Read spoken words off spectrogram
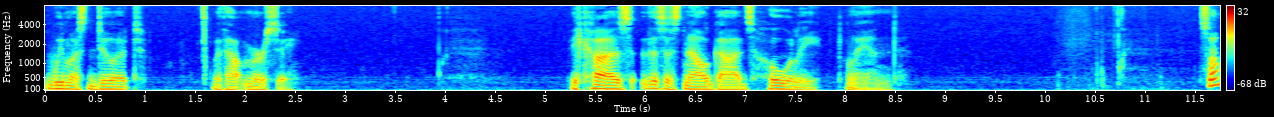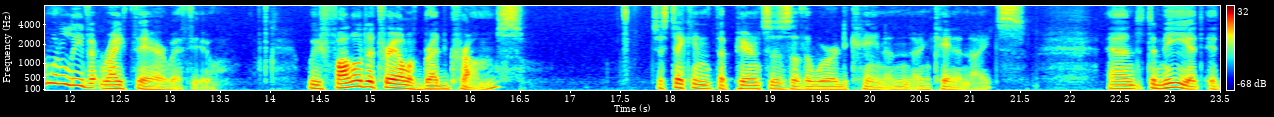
we must do it without mercy. Because this is now God's holy land. So I'm going to leave it right there with you. We followed a trail of breadcrumbs, just taking the appearances of the word Canaan and Canaanites. And to me, it, it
